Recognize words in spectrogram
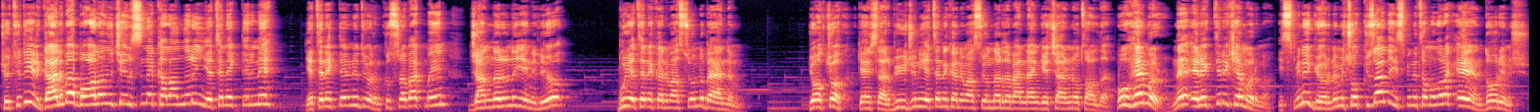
kötü değil. Galiba bu alan içerisinde kalanların yeteneklerini yeteneklerini diyorum kusura bakmayın canlarını yeniliyor. Bu yetenek animasyonunu beğendim. Yok yok gençler büyücünün yetenek animasyonları da benden geçer not aldı. Bu Hammer ne elektrik Hammer mı? İsmi ne görünümü çok güzel de ismini tam olarak Eren doğruymuş.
